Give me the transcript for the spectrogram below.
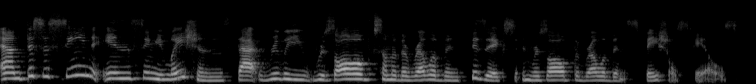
And this is seen in simulations that really resolve some of the relevant physics and resolve the relevant spatial scales.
